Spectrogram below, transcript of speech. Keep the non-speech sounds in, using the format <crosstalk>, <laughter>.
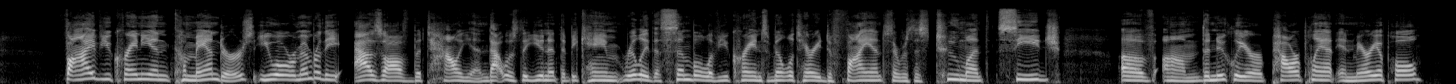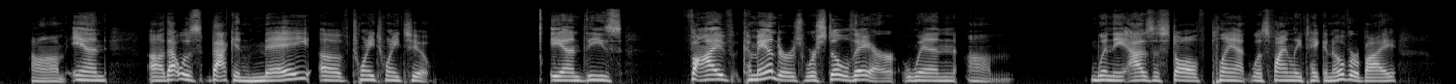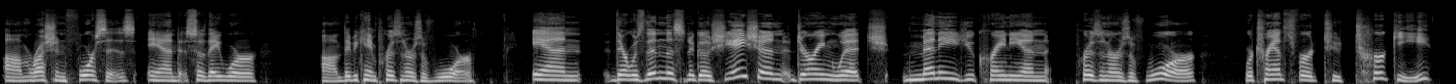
Five Ukrainian commanders. You will remember the Azov Battalion. That was the unit that became really the symbol of Ukraine's military defiance. There was this two month siege of um, the nuclear power plant in Mariupol. Um, and uh, that was back in May of 2022. And these five commanders were still there when um, when the Azovstal plant was finally taken over by um, Russian forces, and so they were um, they became prisoners of war. And there was then this negotiation during which many Ukrainian prisoners of war were transferred to Turkey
